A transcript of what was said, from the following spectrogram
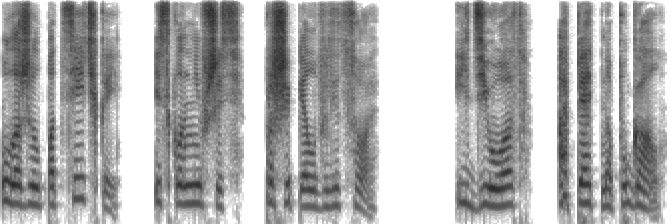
уложил подсечкой и, склонившись, прошипел в лицо. «Идиот! Опять напугал!»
